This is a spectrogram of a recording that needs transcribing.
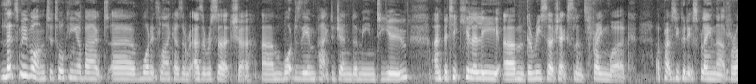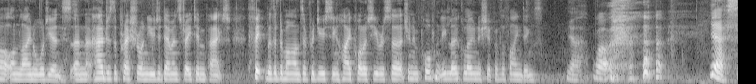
let's move on to talking about uh, what it's like as a as a researcher. Um, what does the impact agenda mean to you, and particularly um, the research excellence framework? Uh, perhaps you could explain that for our online audience. Yes. And how does the pressure on you to demonstrate impact fit with the demands of producing high quality research and, importantly, local ownership of the findings? Yeah, well, yes,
